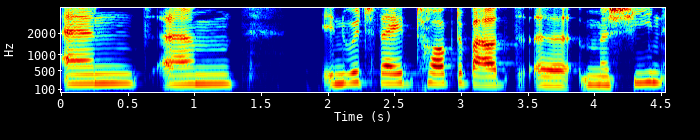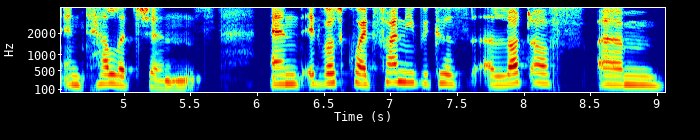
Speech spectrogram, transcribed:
and um, in which they talked about uh, machine intelligence. And it was quite funny because a lot of um,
